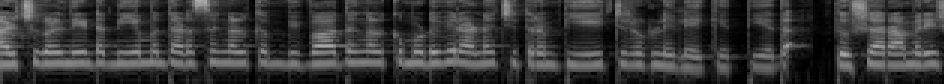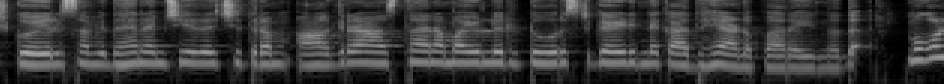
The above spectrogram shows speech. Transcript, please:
ആഴ്ചകൾ നീണ്ട നിയമ തടസ്സങ്ങൾക്കും വിവാദങ്ങൾക്കും ഒടുവിലാണ് ചിത്രം തിയേറ്ററുകളിലേക്ക് എത്തിയത് തുഷാർ അമരീഷ് ഗോയൽ സംവിധാനം ചെയ്ത ചിത്രം ആഗ്ര ആസ്ഥാനമായുള്ള ഒരു ടൂറിസ്റ്റ് ഗൈഡിന്റെ കഥയാണ് പറയുന്നത്. മുഗൾ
